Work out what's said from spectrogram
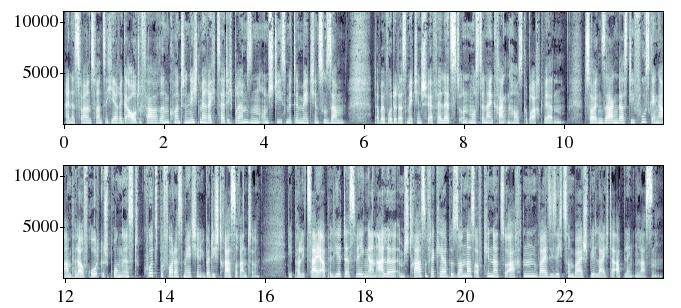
Eine 22-jährige Autofahrerin konnte nicht mehr rechtzeitig bremsen und stieß mit dem Mädchen zusammen. Dabei wurde das Mädchen schwer verletzt und musste in ein Krankenhaus gebracht werden. Zeugen sagen, dass die Fußgängerampel auf Rot gesprungen ist, kurz bevor das Mädchen über die Straße rannte. Die Polizei appelliert deswegen an alle, im Straßenverkehr besonders auf Kinder zu achten, weil sie sich zum Beispiel leichter ablenken lassen.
